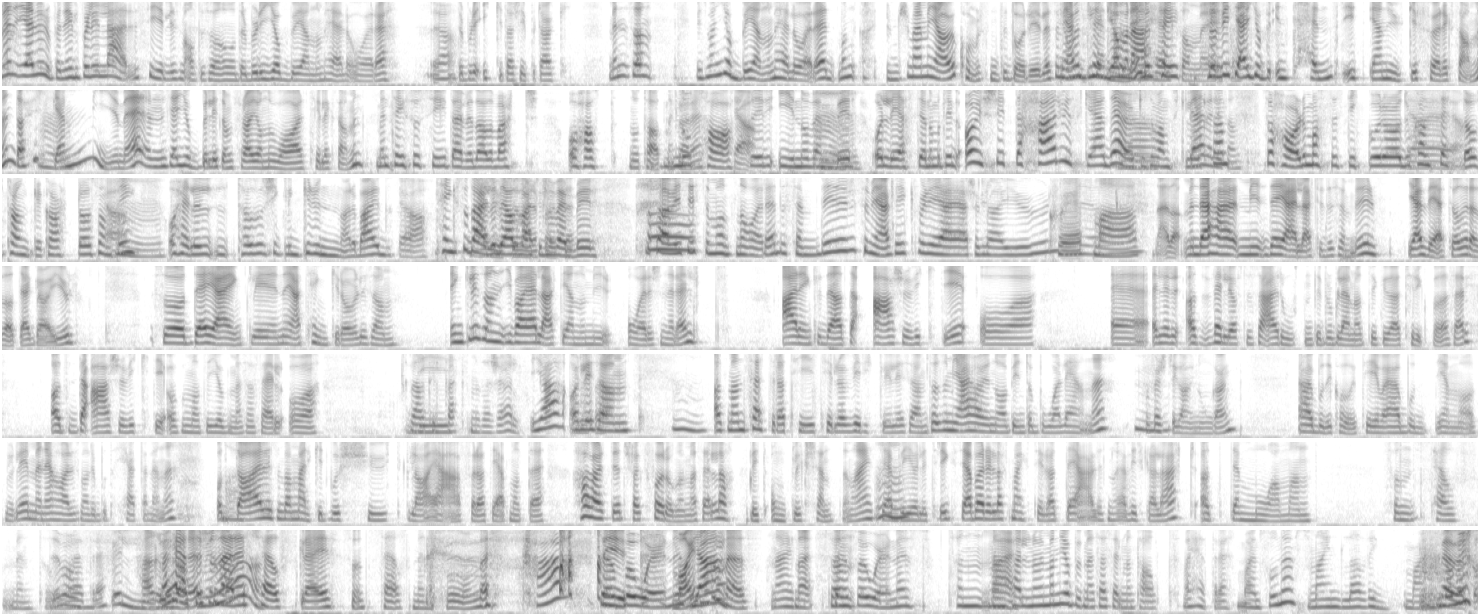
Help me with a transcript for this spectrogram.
Men jeg lurer på en ting, fordi lærere sier liksom alltid sånn at dere burde jobbe gjennom hele året. Ja. Det burde ikke ta skippertak. Men sånn, hvis man jobber gjennom hele året man, Unnskyld meg, men jeg har jo hukommelsen til Dory. Liksom. Ja, men tenk- Ja, men jeg Men helt tenk-. Så hvis jeg jobber intenst i i en uke før eksamen, da husker jeg Mm. mye mer enn hvis jeg jobber liksom fra januar til eksamen. Men tenk så sykt ærlig det hadde vært å hatt Notatene klare. notater i november Mm. og lest gjennom og tenkt Oi, shit, det her husker jeg. Det er jo ikke så vanskelig. Ikke sant? sant. Så har du masse stikkord, og du Ja, kan ja, ja. sette opp tankekart og sånne Ja. ting. Mm. Og heller ta sånn skikkelig grunnarbeid. Ja. Tenk så deilig det, det hadde vært i november. Så tar vi siste måneden av året, desember, som jeg fikk fordi jeg er så glad i jul. Christmas. Nei da. Men det, her, det jeg lærte i desember Jeg vet jo allerede at jeg er glad i jul. Så det jeg egentlig, når jeg tenker over liksom Egentlig sånn i hva jeg har lært gjennom året generelt, er egentlig det at det er så viktig å eh, Eller at veldig ofte så er roten til problemet at du ikke er trygg på deg selv. At det er så viktig å på en måte jobbe med seg selv og Være tilfreds med seg sjøl. Ja, og liksom Mm. at man setter av tid til å virkelig liksom Sånn som jeg har jo nå begynt å bo alene for Mm. første gang noen gang. Jeg har jo bodd i kollektiv, og jeg har bodd hjemme og alt mulig, men jeg har liksom aldri bodd helt alene. Og Nei. da har jeg liksom bare merket hvor sjukt glad jeg er for at jeg på en måte har vært i et slags forhold med meg selv. da. Blitt ordentlig kjent med meg, så jeg Mhm. blir veldig trygg. Så jeg har bare lagt merke til at det er liksom noe jeg virkelig har lært. At det må man Sånn self-mental Det Hva var heter det? veldig Hva. Ja, heter det er sånne derre self-greier? Sånn self-mentalness. Hæ? Self-awareness. Mindfulness. Nei, Nei. sånn, Self-awareness. Sånn mental, når man jobber med seg selv mentalt. Hva heter det? Mindfulness. Mind-loving. Mindfulness.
